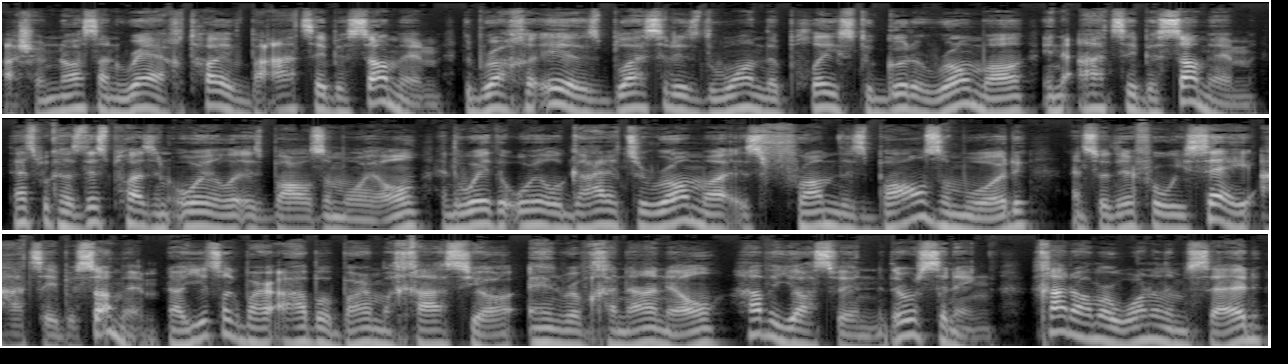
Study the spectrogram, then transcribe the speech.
Asher Nasan Reach Taiv Ba'atze Besamim. The bracha is, blessed is the one that placed a good aroma in Atze Besamim. That's because this pleasant oil is balsam oil, and the way the oil got its aroma is from this balsam wood, and so therefore we say Atze Besamim. Now Yitzchak Bar Abba Bar Machasya and Rav Chananel have a Yasvin. They were sitting. Chad Amar, one of them said,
